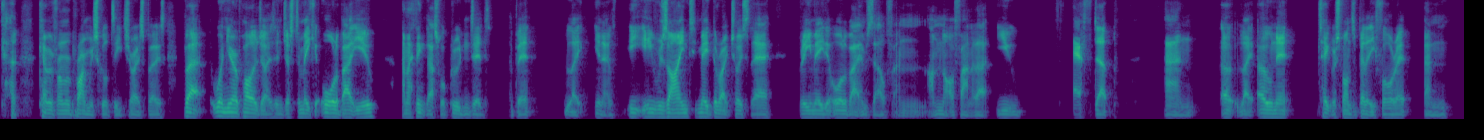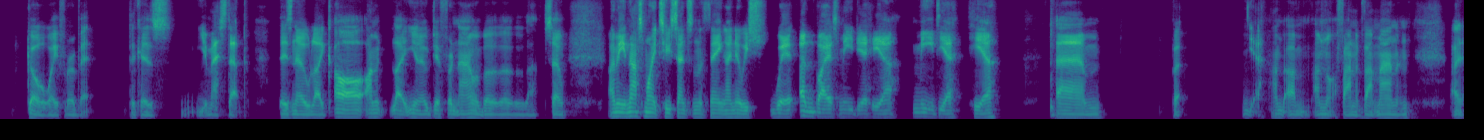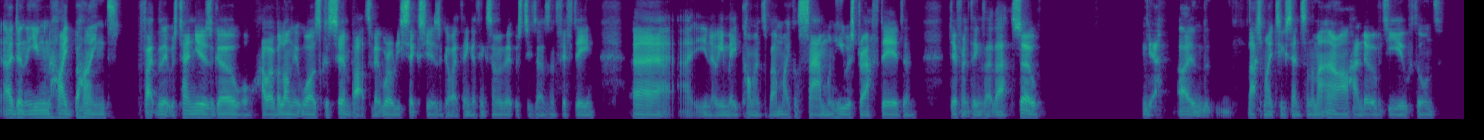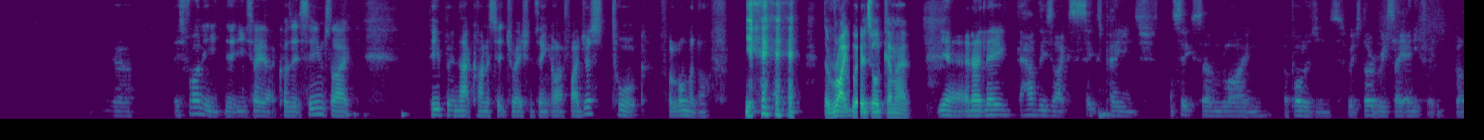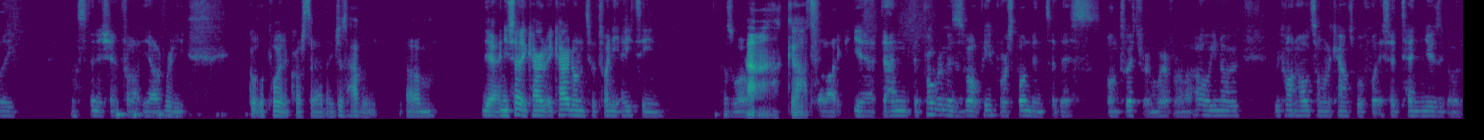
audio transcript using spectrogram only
coming from a primary school teacher, I suppose. But when you're apologizing just to make it all about you, and I think that's what Gruden did a bit. Like, you know, he, he resigned, he made the right choice there, but he made it all about himself. And I'm not a fan of that. You effed up and uh, like own it, take responsibility for it, and go away for a bit because you messed up. There's no like, oh, I'm like, you know, different now and blah, blah, blah, blah. So, I mean, that's my two cents on the thing. I know we sh- we're unbiased media here, media here. Um, but yeah, I'm I'm I'm not a fan of that man, and I, I don't think you can hide behind the fact that it was 10 years ago or however long it was, because certain parts of it were only six years ago. I think. I think some of it was 2015. Uh, you know, he made comments about Michael Sam when he was drafted and different things like that. So yeah, I, that's my two cents on the matter. I'll hand it over to you, Thorns. Yeah, it's funny that you say that because it seems like people in that kind of situation think, oh, if I just talk for long enough, Yeah, the right words will come out. yeah, and they have these like six-page, six um, line apologies, which don't really say anything, but they must finish it for like, yeah, I've really got the point across there. They just haven't. Um, yeah, and you said it carried it carried on until 2018 as well. Ah, God. So like, yeah, and the problem is as well, people responding to this on Twitter and wherever are like, oh, you know, we can't hold someone accountable for what they said ten years ago.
